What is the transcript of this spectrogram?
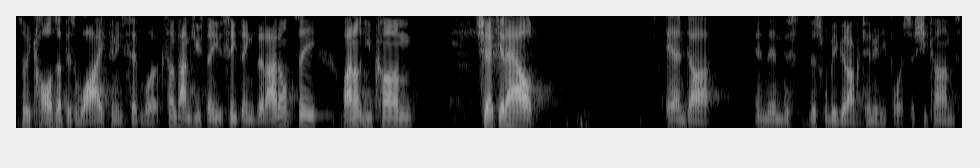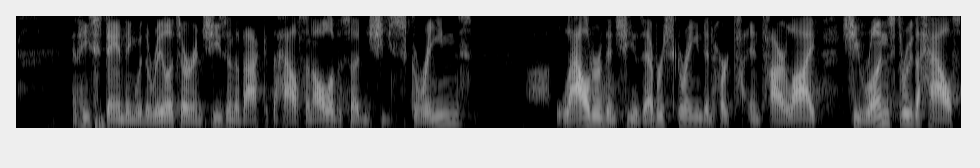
So he calls up his wife and he said, Look, sometimes you th- see things that I don't see. Why don't you come check it out? And uh, and then this, this will be a good opportunity for us. So she comes, and he's standing with the realtor, and she's in the back of the house, and all of a sudden she screams uh, louder than she has ever screamed in her t- entire life. She runs through the house,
